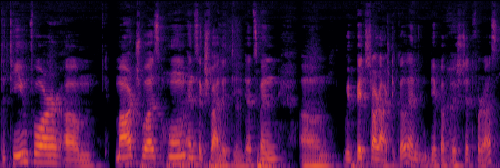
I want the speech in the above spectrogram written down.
the theme for um, March was home and sexuality. That's when um, we pitched our article, and they published it for us.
